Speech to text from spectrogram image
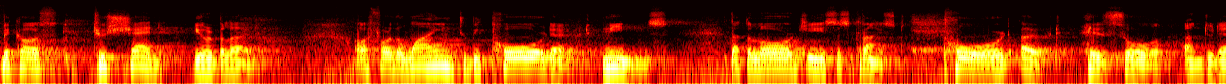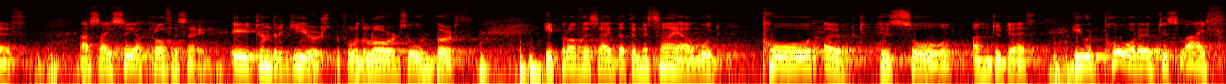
Because to shed your blood, or for the wine to be poured out, means that the Lord Jesus Christ poured out his soul unto death. As Isaiah prophesied 800 years before the Lord's own birth, he prophesied that the Messiah would pour out his soul unto death. He would pour out his life.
